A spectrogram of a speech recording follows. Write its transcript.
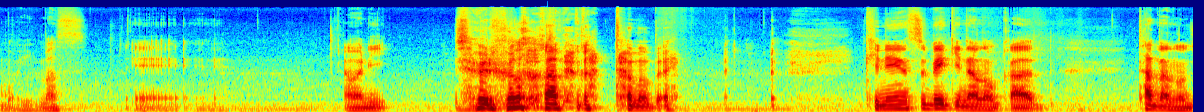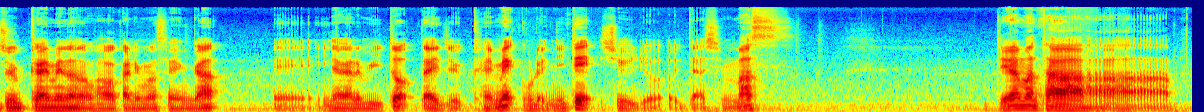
思います。えー、あまり喋ることがなかったので記念すべきなのかただの10回目なのか分かりませんが「えー、いながらビート」第10回目これにて終了いたします。ではまた。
